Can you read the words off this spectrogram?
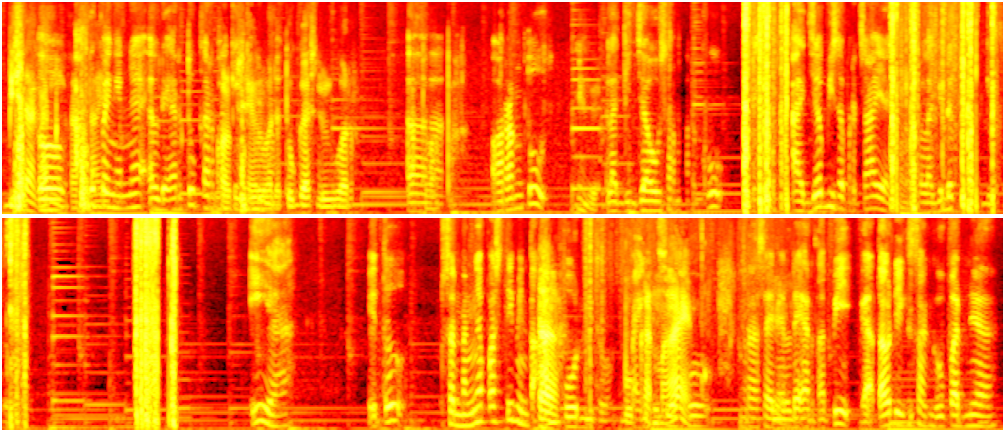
bisa kan Oh, aku pengennya LDR tuh karena kalau kayak misalnya lu ada tugas di luar atau apa orang tuh Iya nggak? lagi jauh sama aku aja bisa percaya gitu, apalagi dekat gitu. Iya. Itu senangnya pasti minta Eh, ampun gitu. bukan Pengen main. aku ngerasain Iya. LDR tapi nggak tahu di kesanggupannya.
